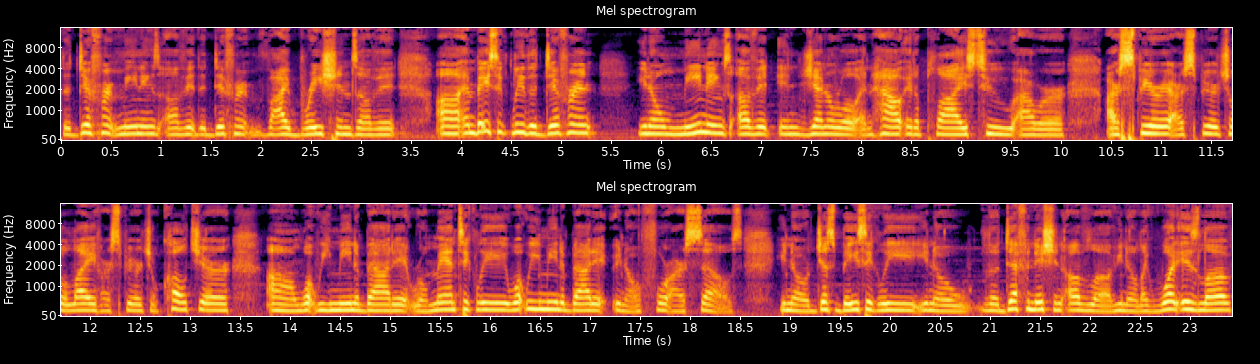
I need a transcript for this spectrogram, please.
the different meanings of it, the different vibrations of it, uh, and basically the different you know meanings of it in general and how it applies to our our spirit our spiritual life our spiritual culture um, what we mean about it romantically what we mean about it you know for ourselves. You know just basically you know the definition of love you know like what is love?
